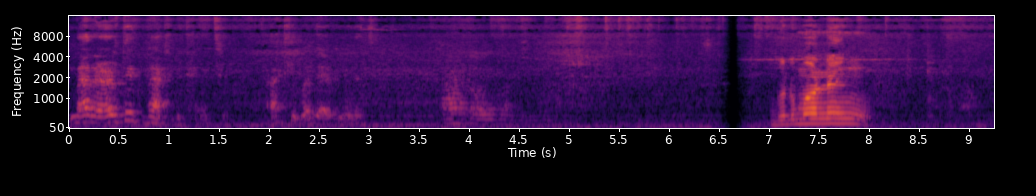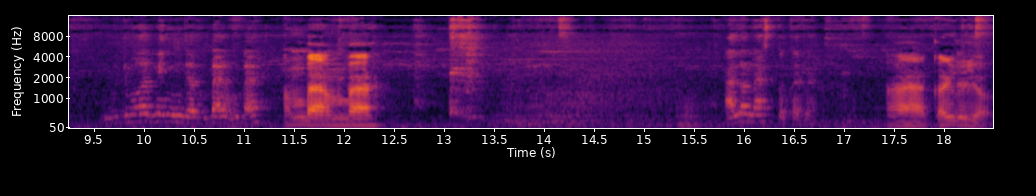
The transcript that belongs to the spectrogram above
મારે અડધી જ ભાખરી ખાય છે. આખી બધાવી નથી. Good morning good morning Amba Amba. Amba Amba. હાલો નાસ્તો કરવા હા કરી લ્યો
